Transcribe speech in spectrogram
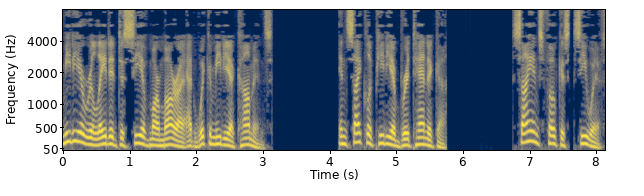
Media related to Sea of Marmara at Wikimedia Commons Encyclopædia Britannica. Science Focus – SeaWiFS,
